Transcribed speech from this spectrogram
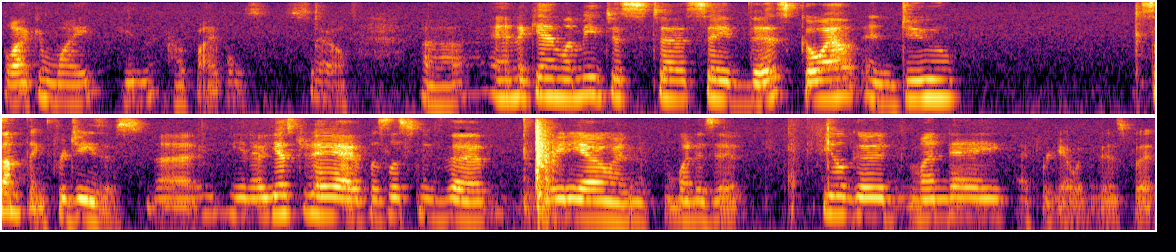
black and white in our Bibles. So, uh, and again, let me just uh, say this go out and do something for Jesus. Uh, you know, yesterday I was listening to the radio, and what is it? Feel Good Monday. I forget what it is, but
